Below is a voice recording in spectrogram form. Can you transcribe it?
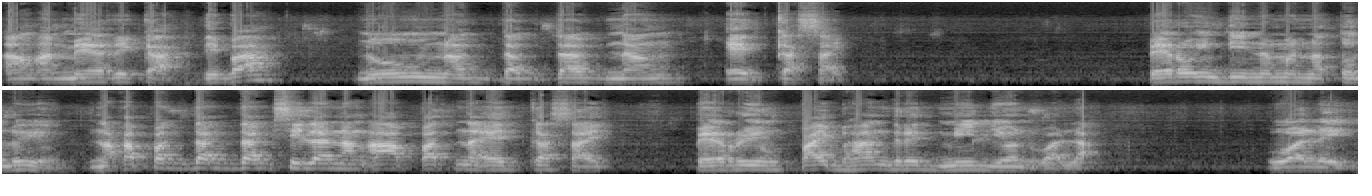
ang Amerika, 'di ba? Noong nagdagdag ng EDCA site. Pero hindi naman natuloy yun. Nakapagdagdag sila ng apat na EDCA site, pero yung 500 million wala. Walay.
